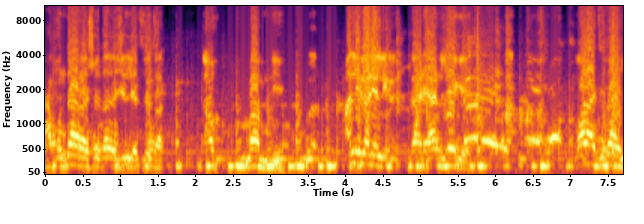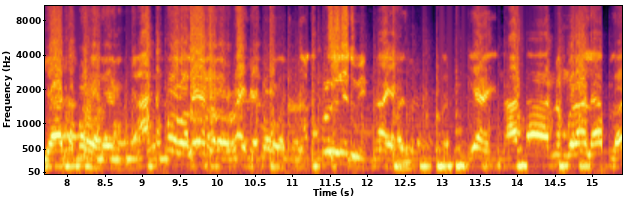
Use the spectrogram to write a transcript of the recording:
आपण धाराशिव दा- जिल्ह्यातले ता- गाव? बामणी आणली गाडी आणली गाडी. गाडी आणले गे मळाची राहिली आता पळवाला येणार. आता पळवाला येणार. आहोत, राहिल्या पळवाच्या आता पळवली नाही तुम्ही नाही अजून. या, आता नंबर आला आपला.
